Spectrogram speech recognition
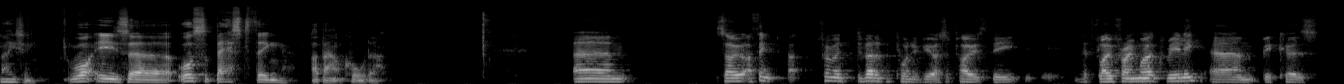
Amazing. What is uh? What's the best thing about Corda? Um, so I think uh, from a developer point of view, I suppose the the flow framework really, um, because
